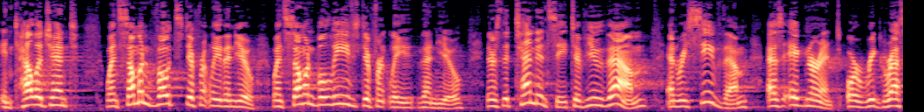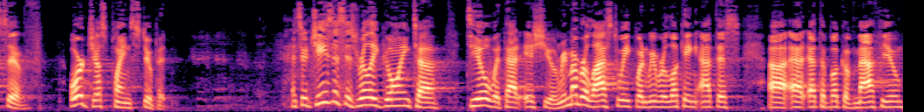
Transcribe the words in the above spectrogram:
intelligent, when someone votes differently than you, when someone believes differently than you, there's the tendency to view them and receive them as ignorant or regressive or just plain stupid. And so Jesus is really going to deal with that issue. And remember last week when we were looking at this uh, at, at the book of Matthew,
